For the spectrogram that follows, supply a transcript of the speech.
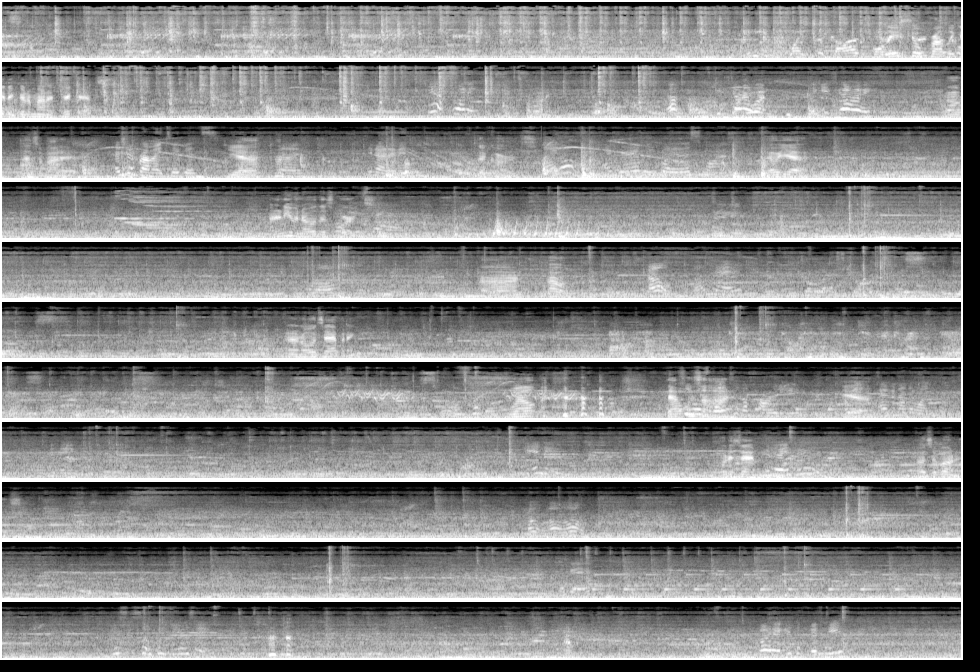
Twice the At least you'll probably get a good amount of tickets. Yeah, 20. 20. Oh, keep going. 21. It keeps going. Oh, that's about it. I should have brought my tickets. Yeah. But, you know what I mean. the cards. I don't. I rarely play this one. Oh yeah. I didn't even know this What works. that? Hmm. know What's happening? Well, that She was to odd. the party. Oh, wait, Yeah. I have another one. I think. Candy. What does that What mean? do I do? Oh, it's a bonus.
